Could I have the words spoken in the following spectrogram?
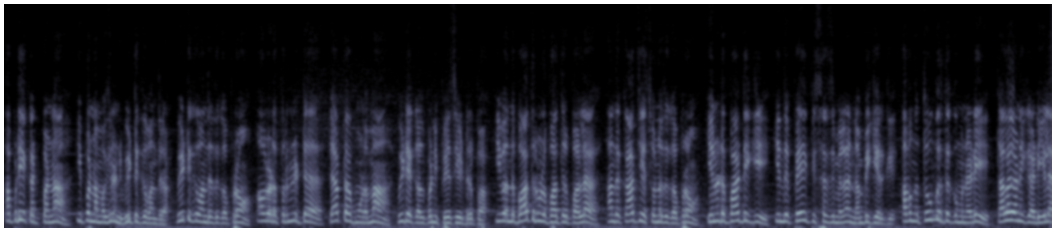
அப்படியே கட் பண்ணா இப்ப நம்ம ஹீரோயின் வீட்டுக்கு வந்துடா வீட்டுக்கு வந்ததுக்கு அப்புறம் அவளோட ஃப்ரெண்ட்ட லேப்டாப் மூலமா வீடியோ கால் பண்ணி பேசிட்டு இருப்பா. இவ அந்த பாத்ரூம்ல பாத்திருப்பால அந்த காட்சியை சொன்னதுக்கு அப்புறம் என்னோட பாட்டிக்கு இந்த பேய் பிசாசு மேல நம்பிக்கை இருக்கு. அவங்க தூங்குறதுக்கு முன்னாடி தலகாணிக்கு அடியில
